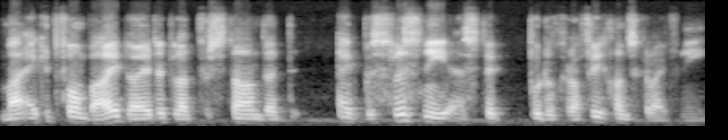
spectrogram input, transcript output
Maar ek het vir hom baie duidelik laat verstaan dat ek beslis nie 'n stuk pornografie gaan skryf nie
